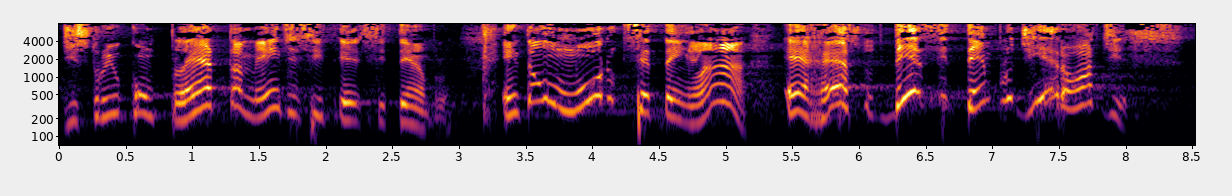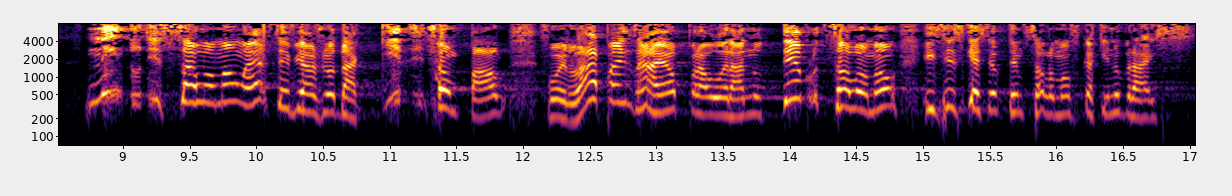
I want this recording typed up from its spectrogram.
destruiu completamente esse, esse templo. Então o muro que você tem lá é resto desse templo de Herodes. Nem do de Salomão é. Você viajou daqui de São Paulo, foi lá para Israel para orar no templo de Salomão e se esqueceu que o templo de Salomão fica aqui no Braz.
